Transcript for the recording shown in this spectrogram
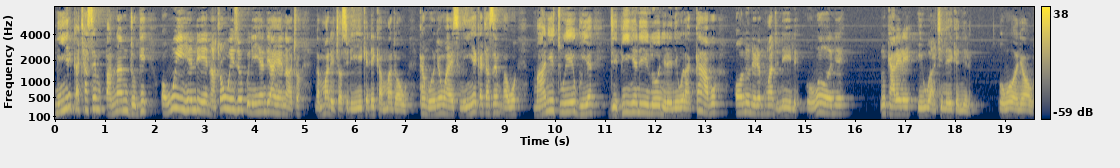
na ihe kachasị mkpa na ndụ gị ọ nwụghị ihe ndị ị na-achọ nwa eziokwu na ihe ndị ahịa ị na-achọ na mmadụ chọsiri ya ike dịka mmadụ ọwụ. Kama onye nwaanyị si na ihe kachasị mkpawo ma anyị tụọ egwu ya debe ihe niile o nyere n'iwu na nke a bụ ọnụ dịrị mmadụ niile onwe onye nkarịrị iwu a chineke nyere onwe onye ọwụ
